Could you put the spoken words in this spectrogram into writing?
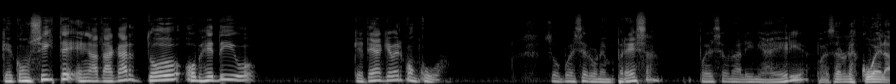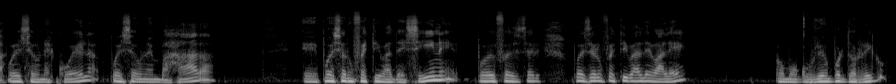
que consiste en atacar todo objetivo que tenga que ver con Cuba. Eso puede ser una empresa, puede ser una línea aérea, Puede ser una escuela. puede ser una escuela, puede ser una embajada, eh, puede ser un festival de cine, puede ser, puede ser un festival de ballet, como ocurrió en Puerto Rico.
